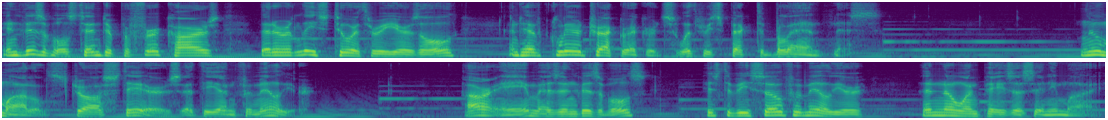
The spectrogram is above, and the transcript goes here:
invisibles tend to prefer cars that are at least two or three years old and have clear track records with respect to blandness. New models draw stares at the unfamiliar. Our aim as invisibles is to be so familiar that no one pays us any mind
